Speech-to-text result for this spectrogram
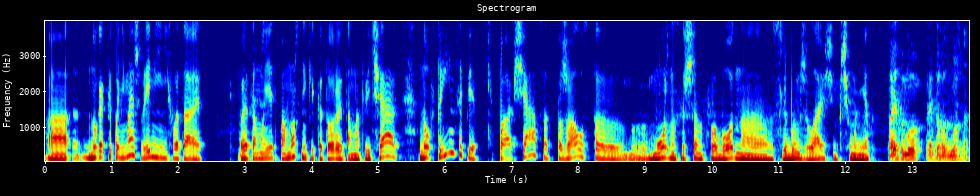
а, но, как ты понимаешь, времени не хватает. Поэтому есть помощники, которые там отвечают. Но в принципе пообщаться, пожалуйста, можно совершенно свободно с любым желающим. Почему нет? Поэтому это возможно.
